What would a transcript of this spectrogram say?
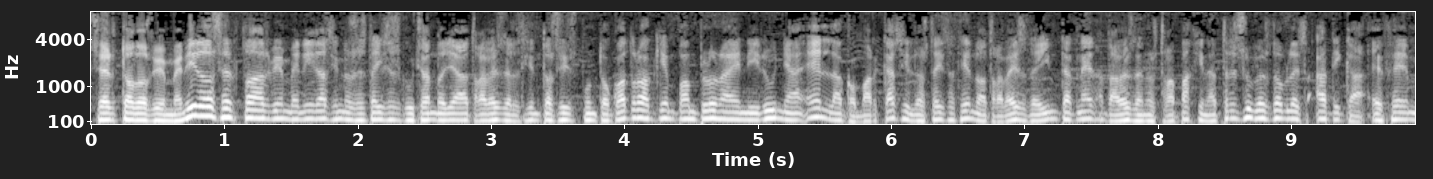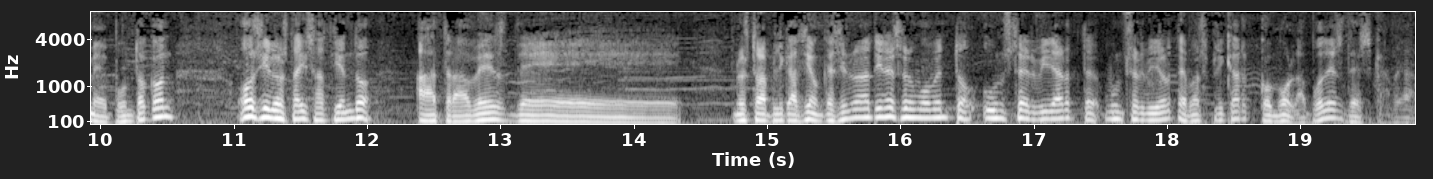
Ser todos bienvenidos, ser todas bienvenidas si nos estáis escuchando ya a través del 106.4 aquí en Pamplona, en Iruña, en la comarca, si lo estáis haciendo a través de internet, a través de nuestra página www.aticafm.com o si lo estáis haciendo a través de nuestra aplicación, que si no la tienes en un momento, un servidor te, un servidor te va a explicar cómo la puedes descargar.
